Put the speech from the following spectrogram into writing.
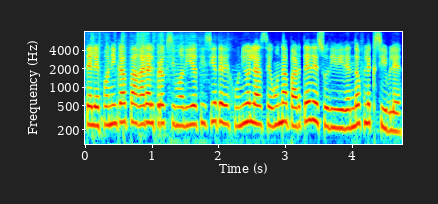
Telefónica pagará el próximo 17 de junio la segunda parte de su dividendo flexible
